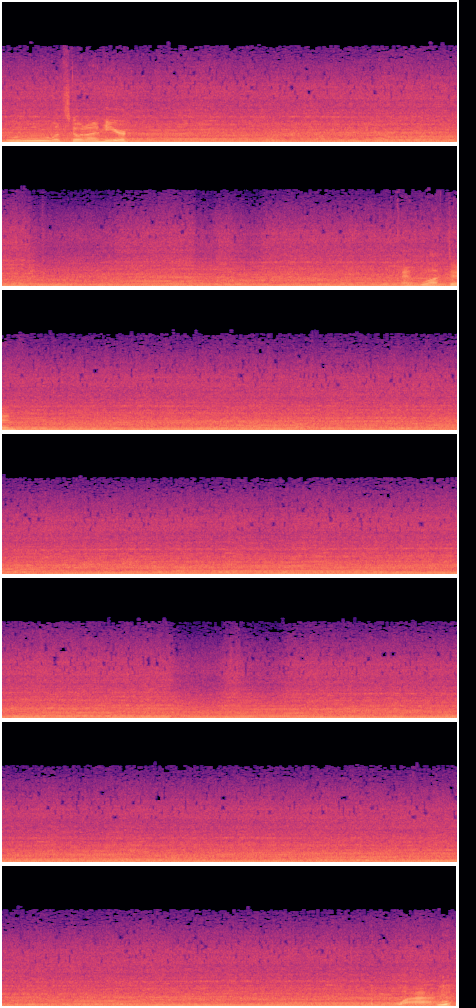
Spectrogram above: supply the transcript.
Ooh, what's going on here? Kind of blocked in. Wow. Oop.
